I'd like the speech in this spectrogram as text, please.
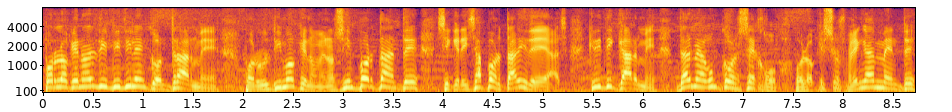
por lo que no es difícil encontrarme. Por último, que no menos importante, si queréis aportar ideas, criticarme, darme algún consejo o lo que se os venga en mente,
